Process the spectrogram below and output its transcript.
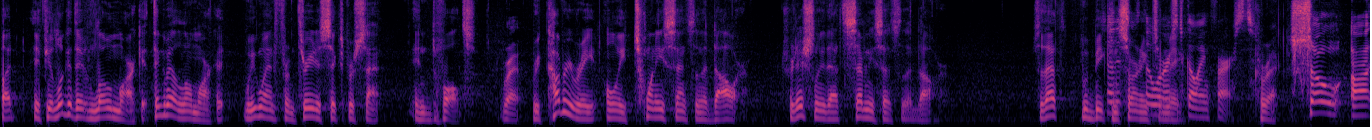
But if you look at the loan market, think about the loan market. We went from 3 to 6% in defaults. Right. Recovery rate only 20 cents on the dollar. Traditionally, that's 70 cents on the dollar. So that would be so concerning this is the worst me. going first. Correct. So uh,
